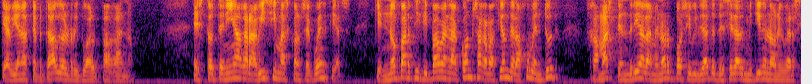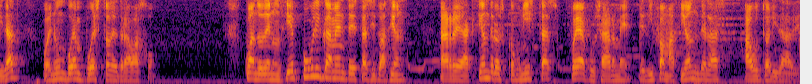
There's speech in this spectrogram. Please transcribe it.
que habían aceptado el ritual pagano. Esto tenía gravísimas consecuencias. Quien no participaba en la consagración de la juventud jamás tendría la menor posibilidad de ser admitido en la universidad o en un buen puesto de trabajo. Cuando denuncié públicamente esta situación, la reacción de los comunistas fue acusarme de difamación de las autoridades.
